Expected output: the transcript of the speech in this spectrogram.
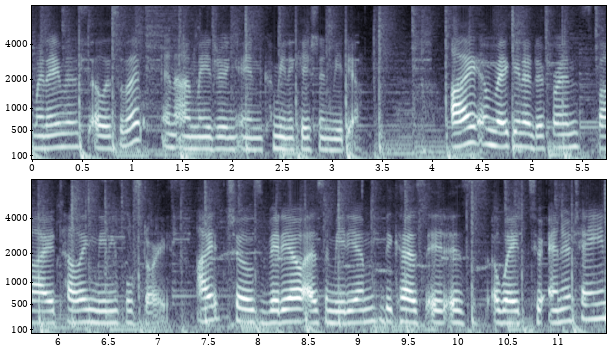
My name is Elizabeth and I'm majoring in communication media. I am making a difference by telling meaningful stories. I chose video as a medium because it is a way to entertain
